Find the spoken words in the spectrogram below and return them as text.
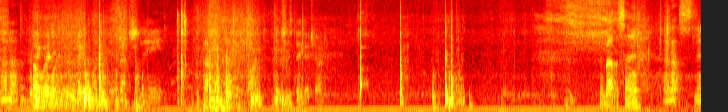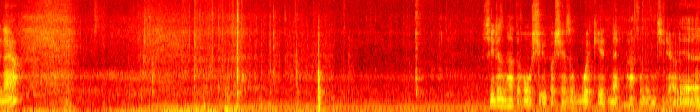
No, no. The Oh, really? One, the bigger one is actually that one there you find. I think she's bigger, Jared. About the same. And that's Linnea. She doesn't have the horseshoe, but she has a wicked neck pattern, doesn't she, Jared? Yeah.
